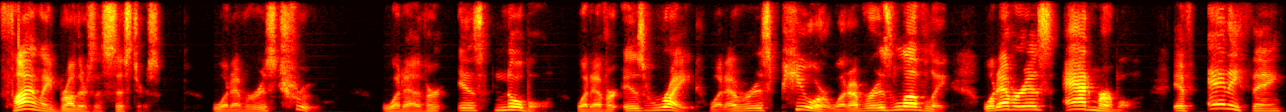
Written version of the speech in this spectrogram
Finally, brothers and sisters, whatever is true, whatever is noble, whatever is right, whatever is pure, whatever is lovely, whatever is admirable, if anything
